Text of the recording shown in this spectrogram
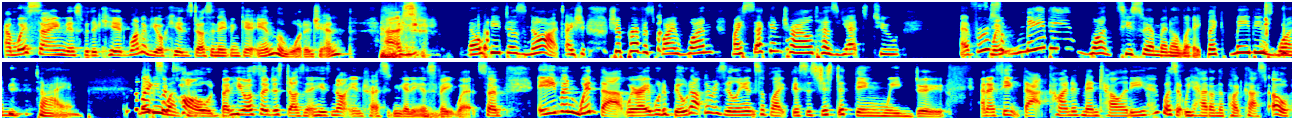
And we're saying this with a kid. One of your kids doesn't even get in the water, Jen. And- no, he does not. I should should preface my one, my second child has yet to ever so maybe once he swam in a lake, like maybe one time. Makes it cold, time. but he also just doesn't. He's not interested in getting his feet wet. So even with that, we're able to build up the resilience of like this is just a thing we do. And I think that kind of mentality. Who was it we had on the podcast? Oh,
